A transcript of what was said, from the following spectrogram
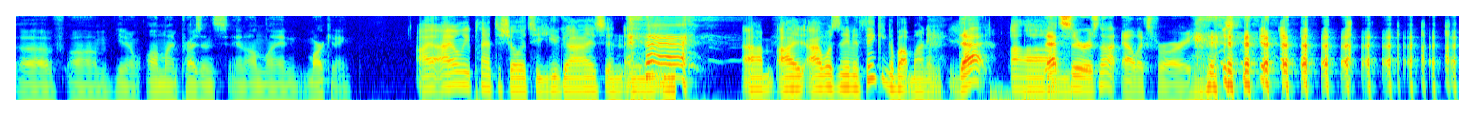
of um, you know online presence and online marketing? I, I only plan to show it to you guys, and, and um, I I wasn't even thinking about money. That Um, that sir is not Alex Ferrari.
